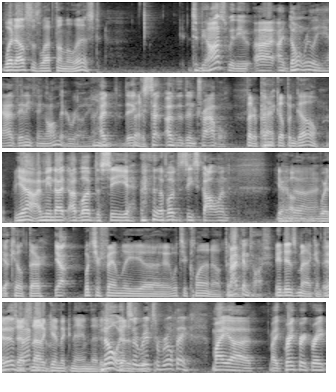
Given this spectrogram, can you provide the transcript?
What else is left on the list? To be honest with you, uh, I don't really have anything on there really, I, except other than travel. Better pack up and go. Yeah, I mean, I'd, I'd love to see. I'd love to see Scotland. Your And, home, uh, wear the yeah. kilt there. Yeah. What's your family? Uh, what's your clan out there? Macintosh. It is Macintosh. It is That's not a gimmick name. That is, No, that it's a legit. it's a real thing. My uh, my great great great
